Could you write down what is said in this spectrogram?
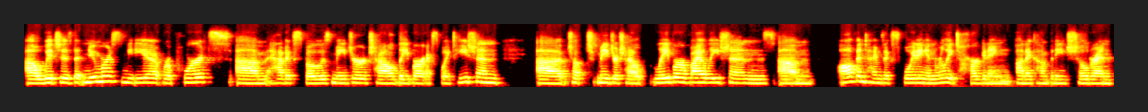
uh, which is that numerous media reports um, have exposed major child labor exploitation, uh, ch major child labor violations, um, oftentimes exploiting and really targeting unaccompanied children.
